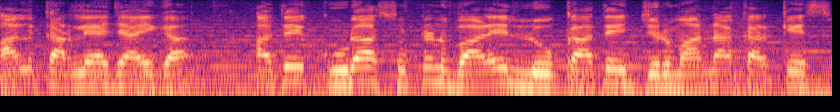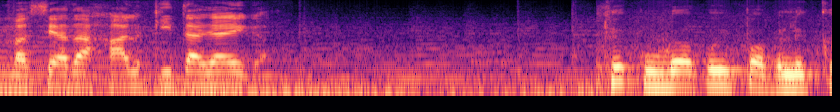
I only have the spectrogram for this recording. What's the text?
ਹੱਲ ਕਰ ਲਿਆ ਜਾਏਗਾ। ਅਤੇ ਕੂੜਾ ਸੁੱਟਣ ਵਾਲੇ ਲੋਕਾਂ ਤੇ ਜੁਰਮਾਨਾ ਕਰਕੇ ਸਮੱਸਿਆ ਦਾ ਹੱਲ ਕੀਤਾ ਜਾਏਗਾ। ਇੱਥੇ ਕੂੜਾ ਕੋਈ ਪਬਲਿਕ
